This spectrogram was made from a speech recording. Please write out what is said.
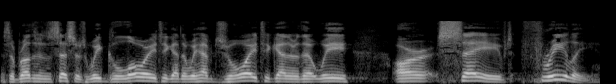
And so, brothers and sisters, we glory together. We have joy together that we are saved freely,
